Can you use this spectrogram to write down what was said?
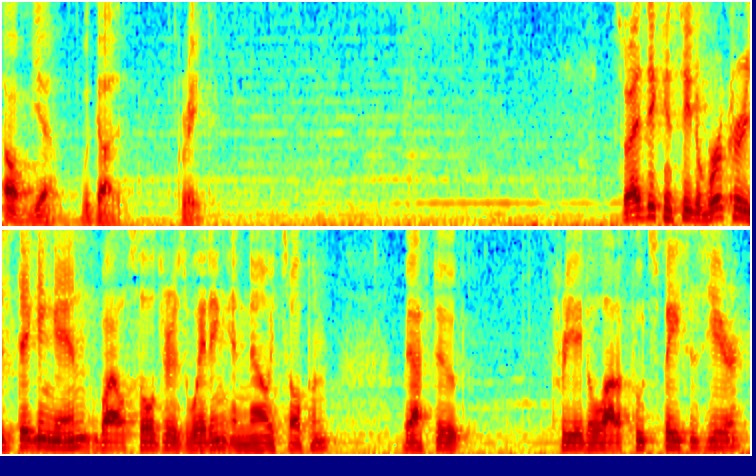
Oh, yeah, we got it. Great. So as you can see, the worker is digging in while soldier is waiting and now it's open. We have to create a lot of food spaces here.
